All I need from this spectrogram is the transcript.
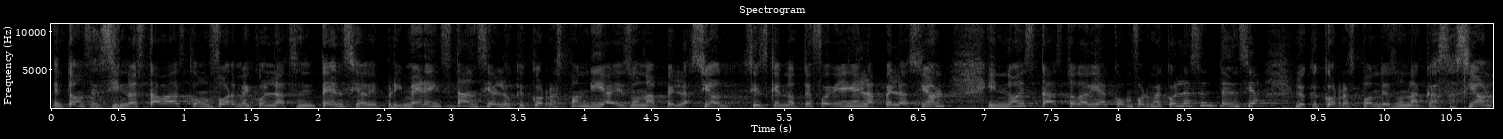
Entonces, si no estabas conforme con la sentencia de primera instancia, lo que correspondía es una apelación. Si es que no te fue bien en la apelación y no estás todavía conforme con la sentencia, lo que corresponde es una casación.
